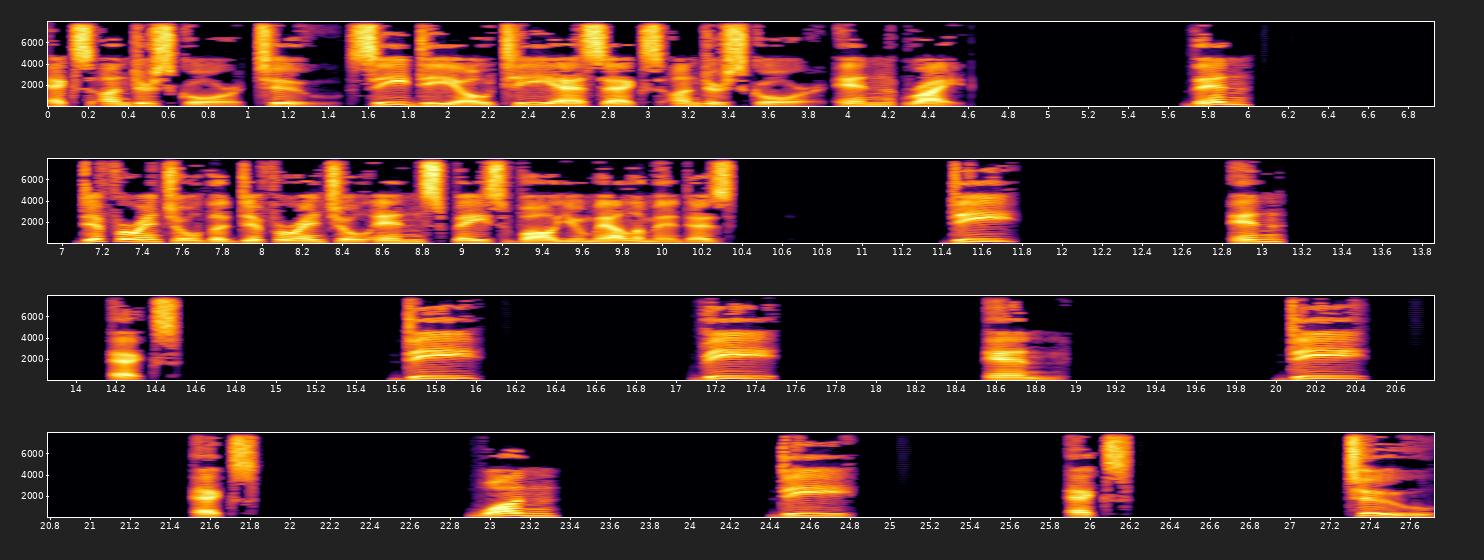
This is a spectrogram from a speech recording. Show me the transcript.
x underscore 2 c dots x underscore n right. Then differential the differential n space volume element as d n x d V N D X one D X two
